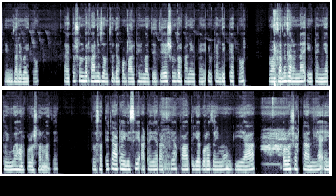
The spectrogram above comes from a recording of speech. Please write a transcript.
সিম জারে বাইতো। এত সুন্দর পানি জমছে দেখো বালতির মাঝে। যে সুন্দর পানি উঠে এটা দেখে তো আমার জানে জানেন না এটা নিয়ে থইমু এখন কলসর মাঝে। তো সাথীটা আটাই লিছি, আটাইয়া রাখিয়া পা দুইয়া করে যাইমু, গিয়া কলস একটা আনিয়া এই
